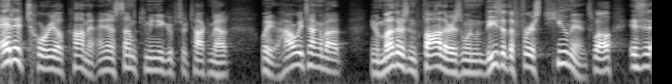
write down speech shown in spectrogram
editorial comment. I know some community groups are talking about, wait, how are we talking about you know, mothers and fathers when these are the first humans? Well, it's an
